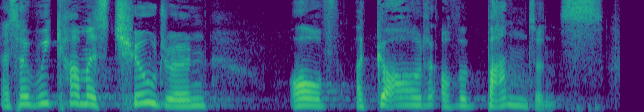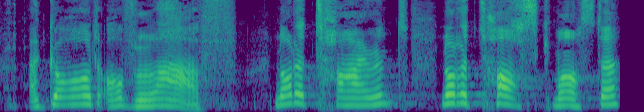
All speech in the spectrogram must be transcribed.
And so we come as children of a God of abundance, a God of love, not a tyrant, not a taskmaster,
